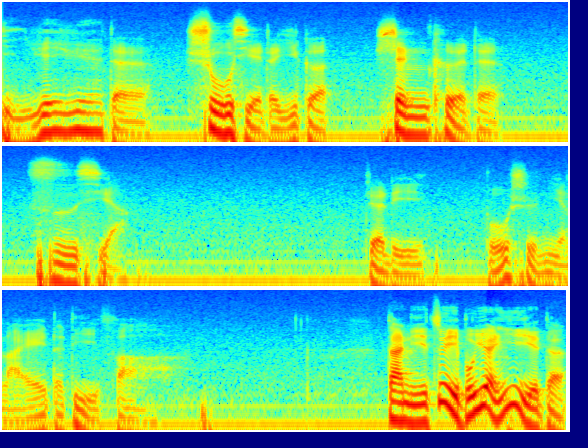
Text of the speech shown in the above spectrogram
隐约约的书写着一个深刻的思想。这里不是你来的地方，但你最不愿意的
